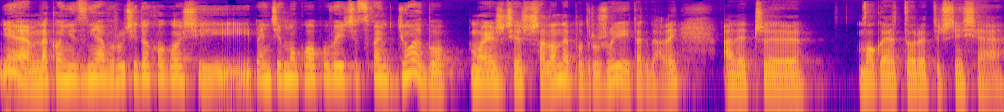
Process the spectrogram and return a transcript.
nie wiem, na koniec dnia wróci do kogoś i, i będzie mogła opowiedzieć o swoim dniu, albo moje życie jest szalone, podróżuje i tak dalej, ale czy mogę teoretycznie się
